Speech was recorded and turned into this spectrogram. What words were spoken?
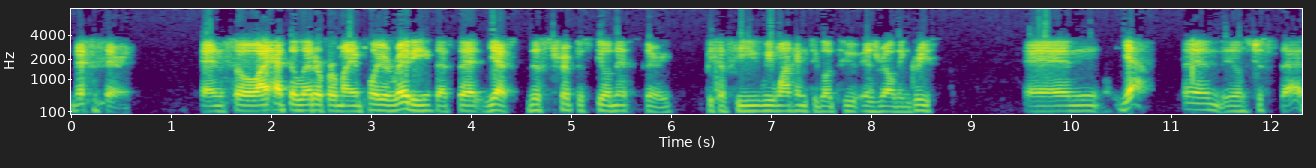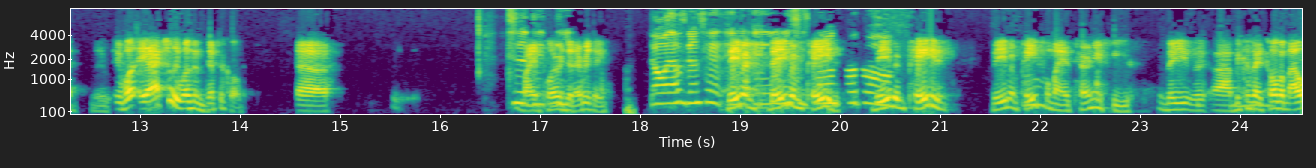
necessary? And so I had the letter from my employer ready that said, yes, this trip is still necessary because he we want him to go to Israel and Greece. And yeah, and it was just that. It, it was it actually wasn't difficult. Uh, my employer did everything. No, I was gonna say. They even they even paid they even paid they even paid for my attorney fees. They uh, because I told them I,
